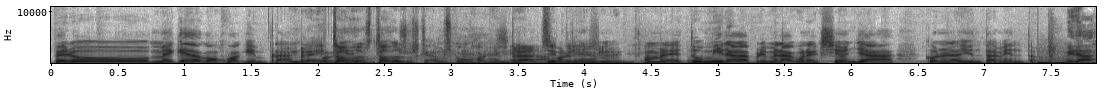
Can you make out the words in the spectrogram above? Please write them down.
pero me quedo con Joaquín Prat. Hombre, porque- todos, todos nos quedamos con Joaquín Prat. porque, siempre. hombre, tú mira la primera conexión ya con el ayuntamiento. Mira,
